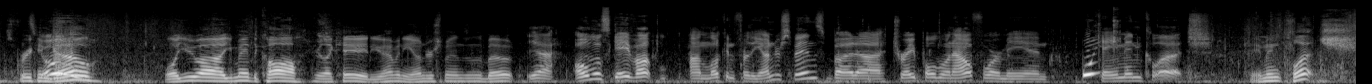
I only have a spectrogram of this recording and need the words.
Let's freaking go. go. Well, you uh, you made the call. You're like, hey, do you have any underspins in the boat? Yeah, almost gave up on looking for the underspins, but uh, Trey pulled one out for me and Boink. came in clutch. Came in clutch.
